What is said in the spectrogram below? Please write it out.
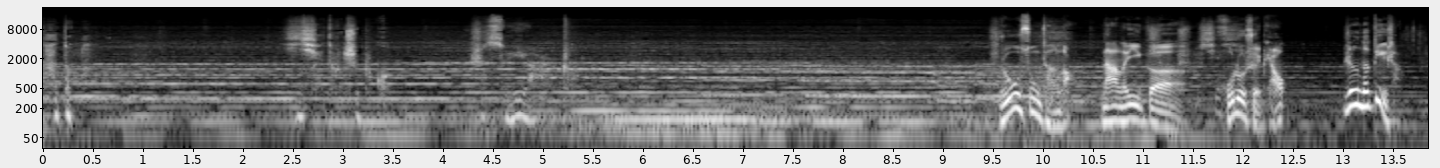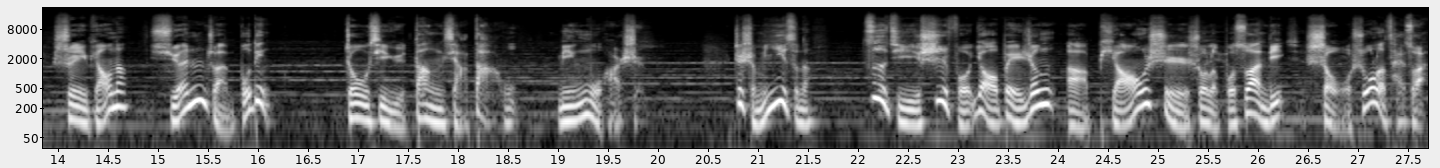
他懂了，一切都只不过是随缘而转。如松长老拿了一个葫芦水瓢，扔到地上，水瓢呢旋转不定。周希宇当下大悟，明目而视，这什么意思呢？自己是否要被扔啊？瓢是说了不算的，手说了才算。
